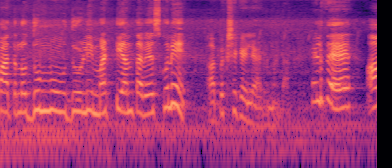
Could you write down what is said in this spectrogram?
పాత్రలో దుమ్ము ధూళి మట్టి అంతా వేసుకుని ఆ భిక్షకి వెళ్ళాడు అనమాట వెళితే ఆ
